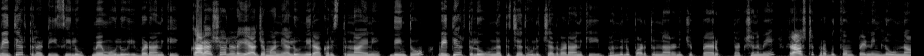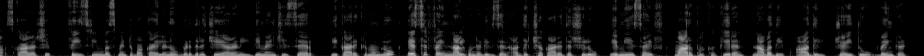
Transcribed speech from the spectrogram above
విద్యార్థుల టీసీలు మెమోలు ఇవ్వడానికి కళాశాలల యాజమాన్యాలు నిరాకరిస్తున్నాయని దీంతో విద్యార్థులు ఉన్నత చదువులు చదవడానికి ఇబ్బందులు పడుతున్నారని చెప్పారు. తక్షణమే రాష్ట్ర ప్రభుత్వం పెండింగ్లో ఉన్న స్కాలర్షిప్ ఫీజు రీంబర్స్మెంట్ బకాయిలను విడుదల చేయాలని డిమాండ్ చేశారు. ఈ కార్యక్రమంలో ఎస్ఎఫ్ఐ నల్గొండ డివిజన్ అధ్యక్ష కార్యదర్శులు ఎంఏ సైఫ్ మారుపాక కిరణ్ నవదీప్ ఆదిల్ చైతు వెంకట్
